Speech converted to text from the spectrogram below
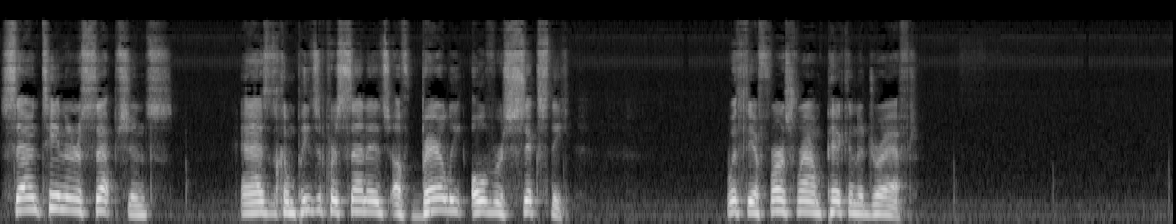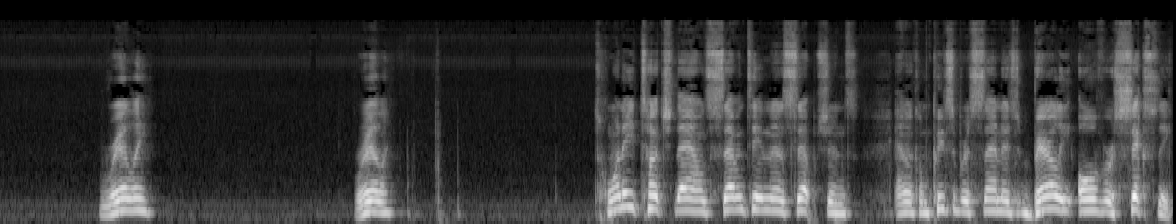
17 interceptions, and has a completion percentage of barely over 60 with their first round pick in the draft. Really? Really? 20 touchdowns, 17 interceptions, and a completion percentage barely over 60.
